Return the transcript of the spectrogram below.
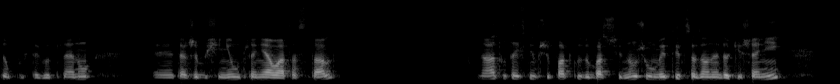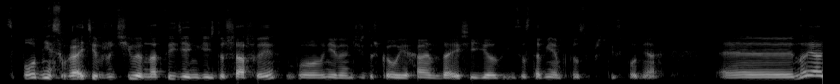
dopływ tego tlenu, e, tak, żeby się nie utleniała ta stal. No a tutaj w tym przypadku, zobaczcie, nóż umyty, wsadzony do kieszeni. Spodnie, słuchajcie, wrzuciłem na tydzień gdzieś do szafy, bo nie wiem, gdzieś do szkoły jechałem, zdaje się, i, i zostawiłem po prostu przy tych spodniach. Eee, No ja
